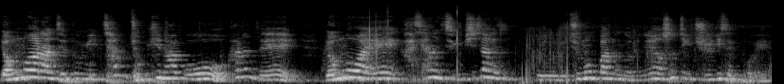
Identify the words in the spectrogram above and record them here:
영노화라는 제품이 참 좋긴 하고 하는데 영노화에 가장 지금 시장에서 그 주목받는 거는요. 솔직히 줄기세포예요.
